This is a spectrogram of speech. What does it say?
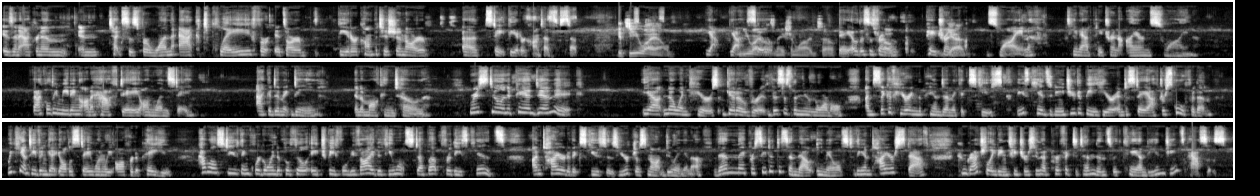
is an acronym in Texas for one act play. For it's our theater competition, our uh, state theater contest stuff. It's UIL. Yeah, yeah. UIL So, nationwide, so okay. oh, this is from Oh, patron yeah. swine. TNAD patron Iron Swine. Faculty meeting on a half day on Wednesday. Academic dean in a mocking tone. We're still in a pandemic. Yeah, no one cares. Get over it. This is the new normal. I'm sick of hearing the pandemic excuse. These kids need you to be here and to stay after school for them. We can't even get y'all to stay when we offer to pay you. How else do you think we're going to fulfill HB 45 if you won't step up for these kids? I'm tired of excuses. You're just not doing enough. Then they proceeded to send out emails to the entire staff congratulating teachers who had perfect attendance with candy and jeans passes.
